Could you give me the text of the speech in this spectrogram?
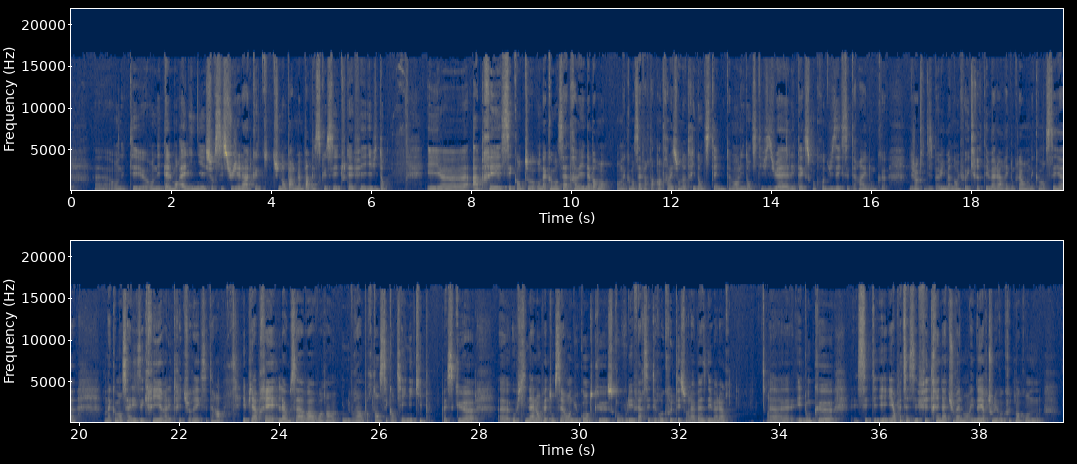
Euh, on, était, on est tellement alignés sur ces sujets-là que tu n'en parles même pas parce que c'est tout à fait évident. Et euh, après, c'est quand on a commencé à travailler, d'abord on, a commencé à faire un travail sur notre identité, notamment l'identité visuelle, les textes qu'on produisait, etc. Et donc, euh, des gens qui disent, bah oui, maintenant il faut écrire tes valeurs. Et donc là, on commencé on a commencé à les écrire, à les triturer, etc. Et puis après, là où ça va avoir une vraie importance, c'est quand il y a une équipe. Parce que euh, au final, en fait, on s'est rendu compte que ce qu'on voulait faire, c'était recruter sur la base des valeurs. Euh, et donc, euh, c'était et, en fait, ça s'est fait très naturellement. Et d'ailleurs, tous les recrutements qu'on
